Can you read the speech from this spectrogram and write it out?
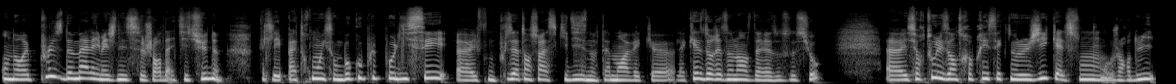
on aurait plus de mal à imaginer ce genre d'attitude. En fait, les patrons, ils sont beaucoup plus polissés, ils font plus attention à ce qu'ils disent, notamment avec la caisse de résonance des réseaux sociaux. et surtout, les entreprises technologiques, elles sont aujourd'hui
